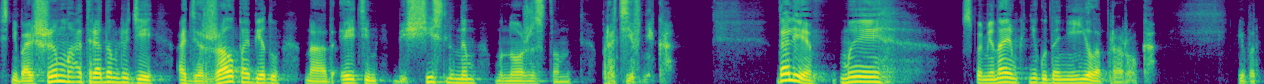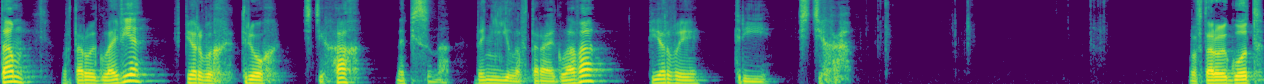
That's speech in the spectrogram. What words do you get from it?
с небольшим отрядом людей одержал победу над этим бесчисленным множеством противника. Далее мы вспоминаем книгу Даниила пророка. И вот там, во второй главе, в первых трех стихах написано, Даниила, вторая глава, первые три стиха. Во второй год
